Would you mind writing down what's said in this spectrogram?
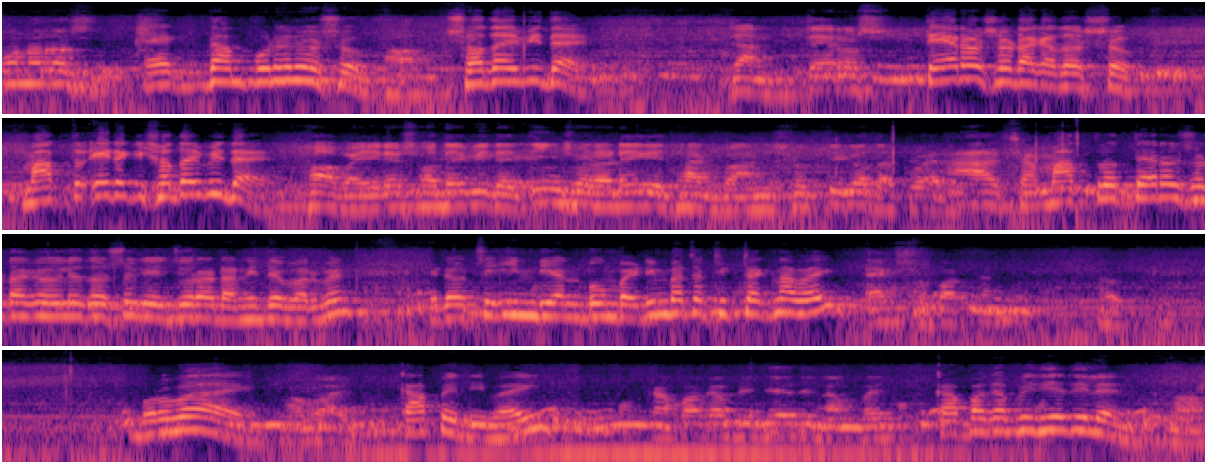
পনেরোশো। একদম পনেরোশো? হ্যাঁ। সদাই বিদায়? জান তেরোশো। তেরোশো টাকা দর্শক। মাত্র এটা কি সদাই বিদায়? হ্যাঁ ভাই এটা সদাই বিদায়। তিনশো টাকাই থাকব আমি সত্যি কথা আচ্ছা মাত্র তেরোশো টাকা হলে দর্শক এই জোড়াটা নিতে পারবেন। এটা হচ্ছে ইন্ডিয়ান বোম্বাই ডিম বাচ্চা ঠিকঠাক না ভাই? একশো পার্সেন্ট বড় ভাই হ্যাঁ ভাই। কাপে দি ভাই। কাপা কাপি দিয়ে দিলাম ভাই। কাপা কাপি দিয়ে দিলেন? হ্যাঁ।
